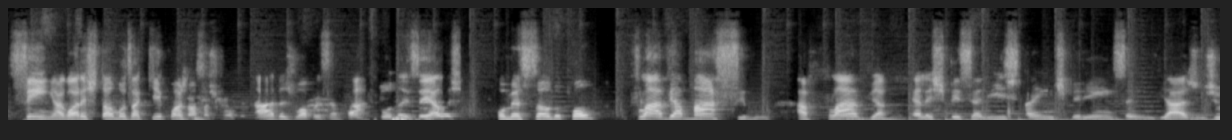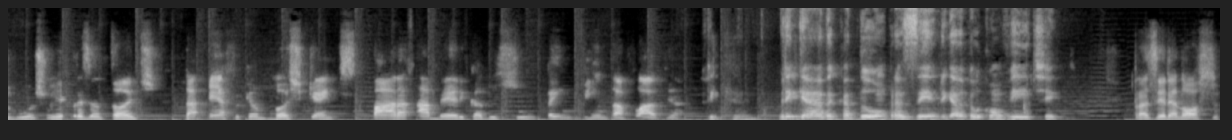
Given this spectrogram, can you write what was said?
Sim, agora estamos aqui com as nossas convidadas, vou apresentar todas elas, começando com Flávia Máximo. A Flávia ela é especialista em experiência em viagens de luxo e representante da African Bus Camps para a América do Sul. Bem-vinda, Flávia. Obrigada. Cadu. Um prazer. Obrigada pelo convite. Prazer é nosso.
